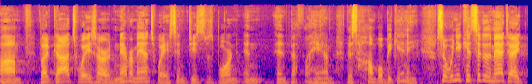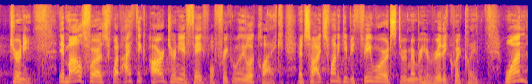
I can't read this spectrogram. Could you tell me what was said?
Um, but God's ways are never man's ways, and Jesus was born in in Bethlehem, this humble beginning. So when you consider the Magi journey, it models for us what I think our journey of faith will frequently look like. And so I just want to give you three words to remember here really quickly. One,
